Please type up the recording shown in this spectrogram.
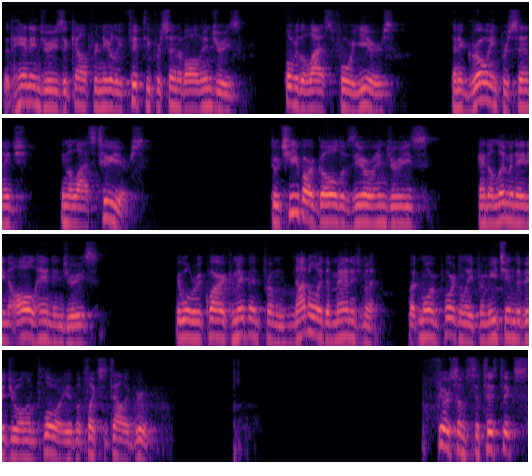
that hand injuries account for nearly 50% of all injuries over the last four years and a growing percentage in the last two years. To achieve our goal of zero injuries and eliminating all hand injuries, it will require commitment from not only the management, but more importantly, from each individual employee of the Flexitallic Group. Here are some statistics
